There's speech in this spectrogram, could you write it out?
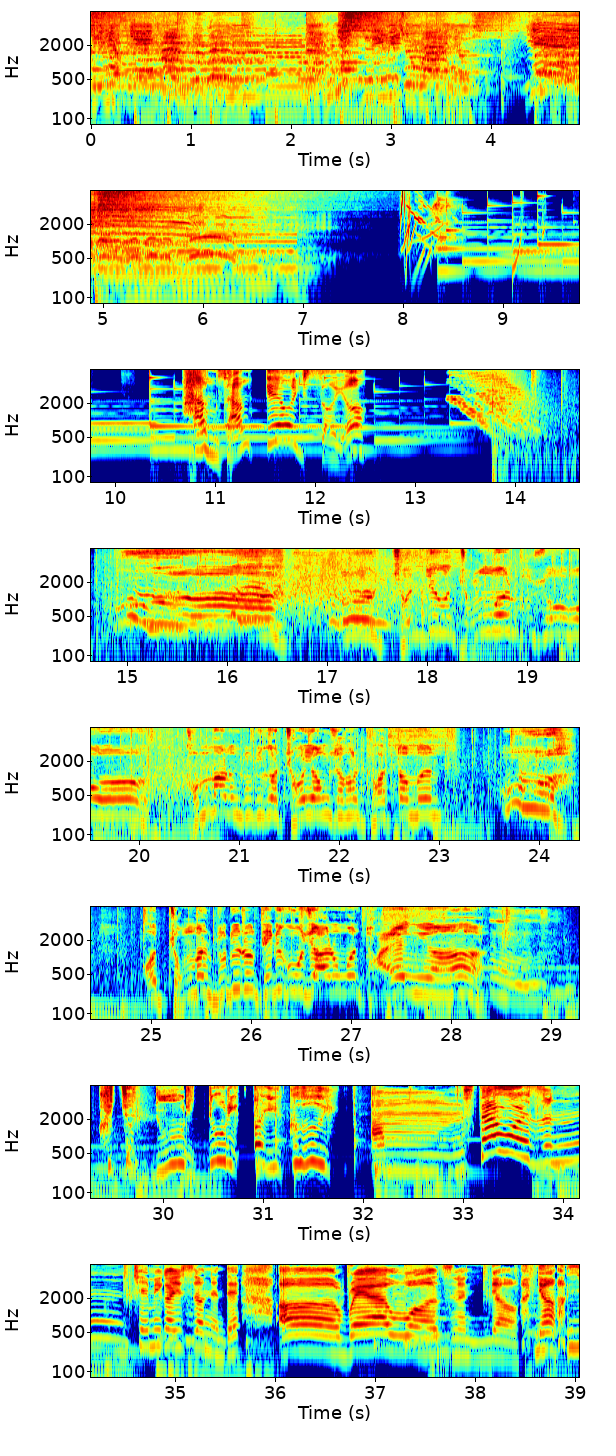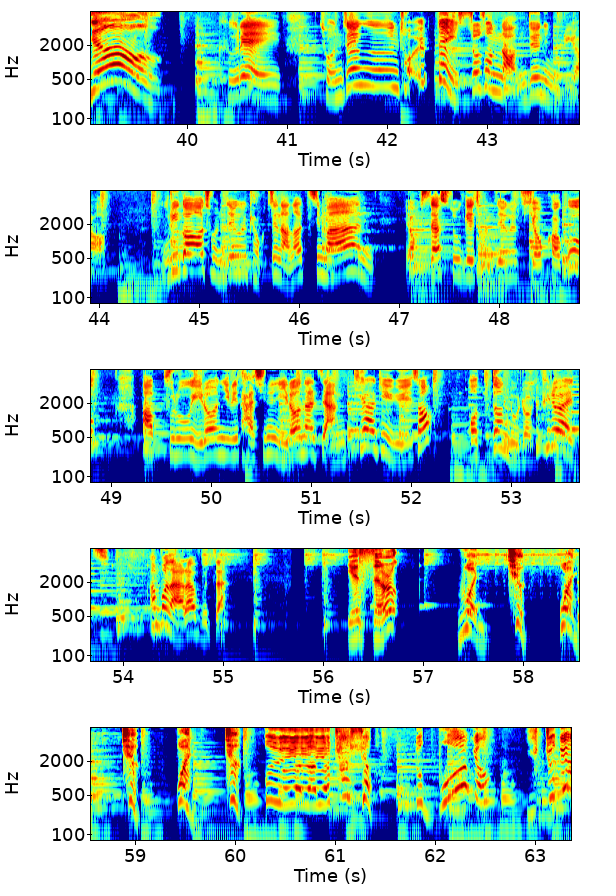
기억해 한국은 나는 예수님이 좋아요 예! 항상 깨어 있어요. 우와, 어, 전쟁은 정말 무서워. 겁 많은 누리가 저 영상을 봤다면, 우와, 어, 정말 누리를 데리고 오지 않은 건 다행이야. 음, 그저 누리 누리 아이고. 음, 스타워즈는 재미가 있었는데, 어, 레어워즈는 no, no, no. 그래, 전쟁은 절대 있어서는 안 되는 일이야. 우리가 전쟁을 겪진 않았지만 역사 속의 전쟁을 기억하고 앞으로 이런 일이 다시는 일어나지 않게 하기 위해서 어떤 노력이 필요할지 한번 알아보자. Yes, sir. One, one, two, one, two. 야야야야, 찰스야, 너 뭐하냐? 이쪽이야.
